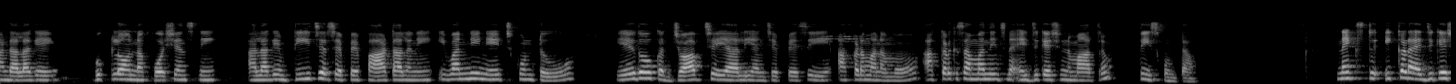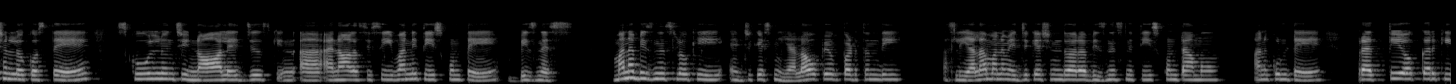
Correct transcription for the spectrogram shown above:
అండ్ అలాగే బుక్లో ఉన్న క్వశ్చన్స్ని అలాగే టీచర్ చెప్పే పాఠాలని ఇవన్నీ నేర్చుకుంటూ ఏదో ఒక జాబ్ చేయాలి అని చెప్పేసి అక్కడ మనము అక్కడికి సంబంధించిన ఎడ్యుకేషన్ మాత్రం తీసుకుంటాం. నెక్స్ట్ ఇక్కడ ఎడ్యుకేషన్లోకి వస్తే స్కూల్ నుంచి నాలెడ్జ్ అనాలసిస్ ఇవన్నీ తీసుకుంటే బిజినెస్. మన బిజినెస్లోకి ఎడ్యుకేషన్ ఎలా ఉపయోగపడుతుంది? అసలు ఎలా మనం ఎడ్యుకేషన్ ద్వారా బిజినెస్ని తీసుకుంటాము? అనుకుంటే ప్రతి ఒక్కరికి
